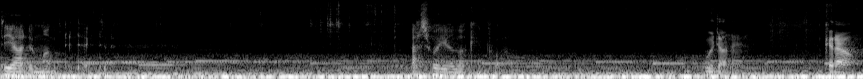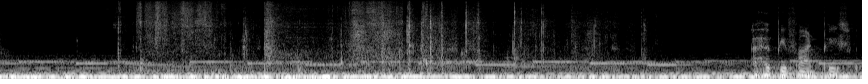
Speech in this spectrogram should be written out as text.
The Ada Monk detected. That's what you're looking for. We're done here. Get out. I hope you find peace with it.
